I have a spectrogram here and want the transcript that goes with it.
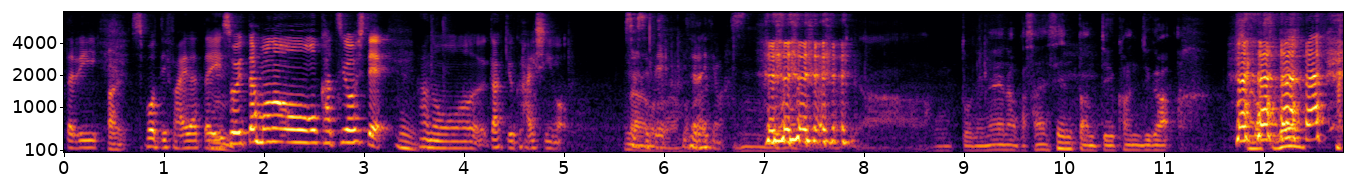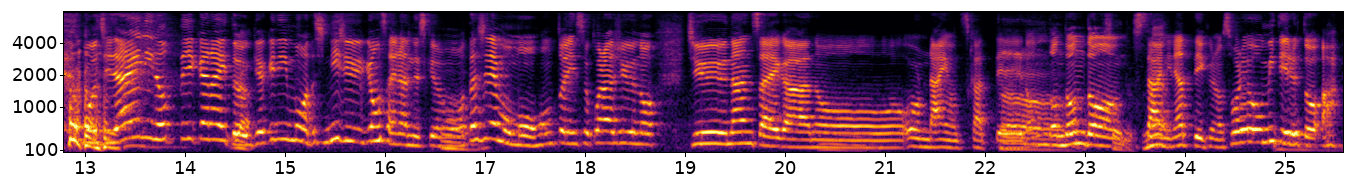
たり、はい。Spotify だったり、うん。そういったものを活用して、うん。あの楽曲配信をさせていただいてます。本当にねなんか最先端っていう感じがね。もう時代に乗っていかないと。逆にもう私24歳なんですけども、うん。私でももう本当にそこら中の十何歳があのオンラインを使ってうんどんどんどんどんスターになっていくの。それを見ているとあ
